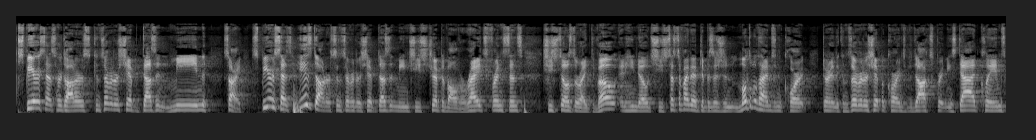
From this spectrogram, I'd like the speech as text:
Spears says her daughter's conservatorship doesn't mean, sorry, Spears says his daughter's conservatorship doesn't mean she's stripped of all of her rights. For instance, she still has the right to vote, and he notes she's testified at deposition multiple times in court during the conservatorship. According to the docs, Britney's dad claims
